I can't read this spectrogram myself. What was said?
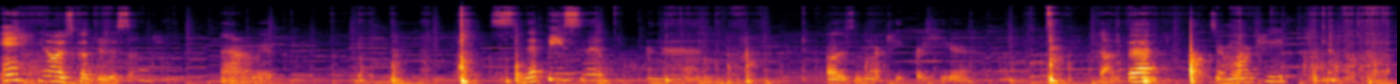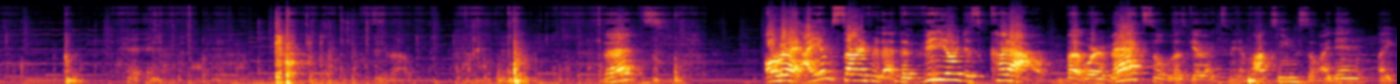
Eh, you know, I just cut through this side. I don't know. Snippy snip, and then, oh, there's more tape right here. Got that. Is there more tape? That's Alright, I am sorry for that. The video just cut out, but we're back, so let's get back to the unboxing. So I didn't, like,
